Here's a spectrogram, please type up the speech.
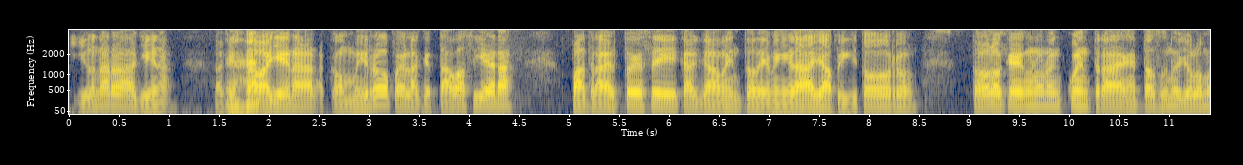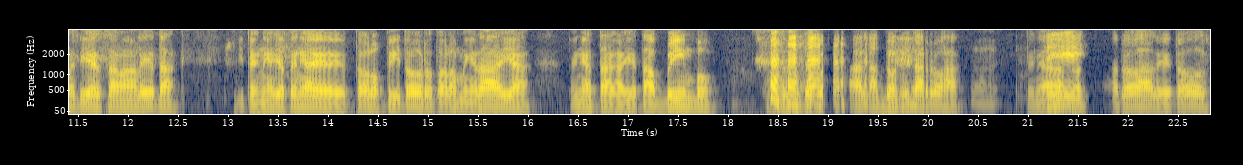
y una llena. La que estaba llena era con mi ropa y la que estaba vacía era para traer todo ese cargamento de medalla, pitorro, todo lo que uno no encuentra en Estados Unidos, yo lo metí en esa maleta y tenía, yo tenía de todos los pitorros, todas las medallas, tenía hasta galletas bimbo. Entonces se las donitas rojas. Tenía las rojas, de todo.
